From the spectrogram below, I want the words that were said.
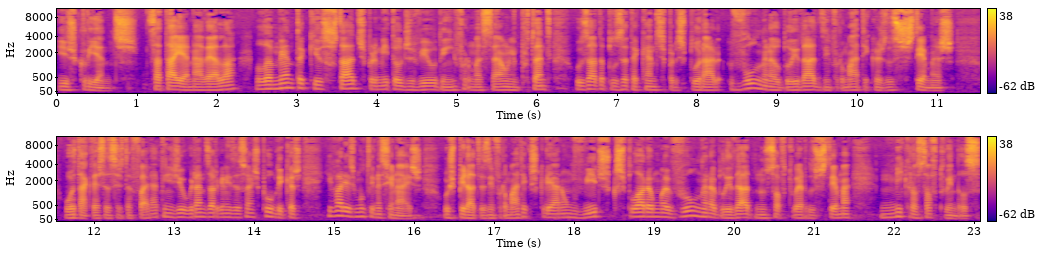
e os clientes. Satya Nadella lamenta que os Estados permitam o desvio de informação importante usada pelos atacantes para explorar vulnerabilidades informáticas dos sistemas. O ataque desta sexta-feira atingiu grandes organizações públicas e várias multinacionais. Os piratas informáticos criaram um vírus que explora uma vulnerabilidade no software do sistema Microsoft Windows,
